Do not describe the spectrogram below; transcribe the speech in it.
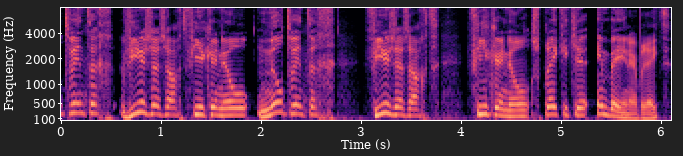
020 468 4 0 020 468 4 0 spreek ik je in BNR Breekt.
